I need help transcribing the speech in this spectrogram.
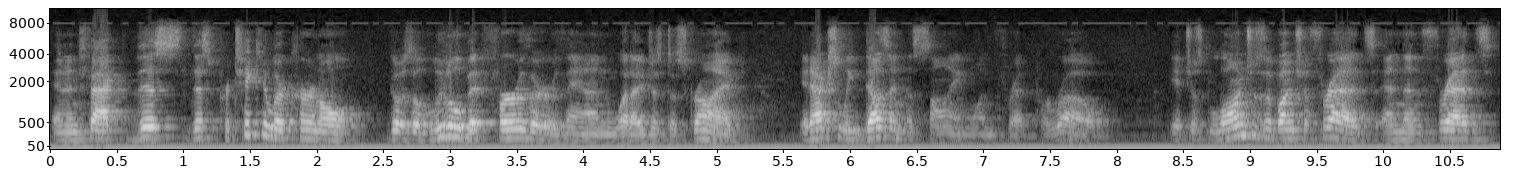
And in fact, this, this particular kernel goes a little bit further than what I just described. It actually doesn't assign one thread per row. It just launches a bunch of threads, and then threads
